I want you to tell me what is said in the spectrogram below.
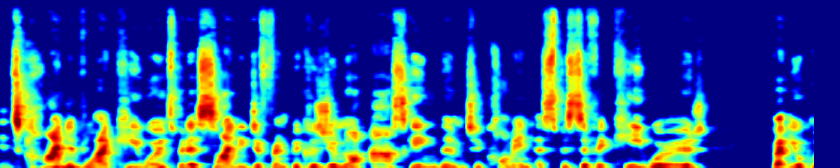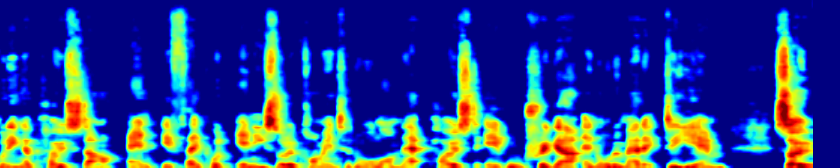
it's kind of like keywords, but it's slightly different because you're not asking them to comment a specific keyword, but you're putting a post up. And if they put any sort of comment at all on that post, it will trigger an automatic DM. So,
